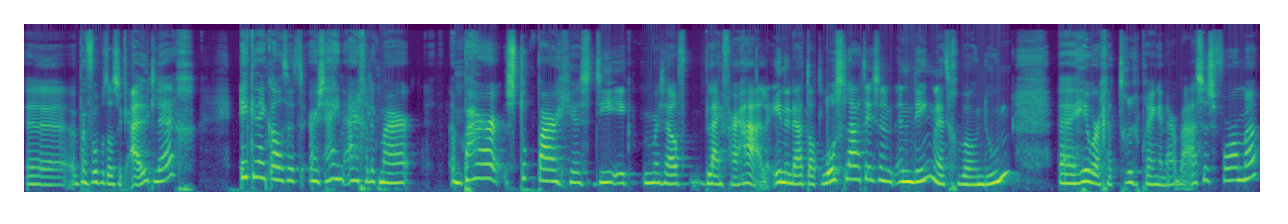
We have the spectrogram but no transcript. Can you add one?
eh, bijvoorbeeld als ik uitleg, ik denk altijd, er zijn eigenlijk maar een paar stokpaardjes die ik mezelf blijf herhalen. Inderdaad, dat loslaten is een, een ding, het gewoon doen. Eh, heel erg het terugbrengen naar basisvormen.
